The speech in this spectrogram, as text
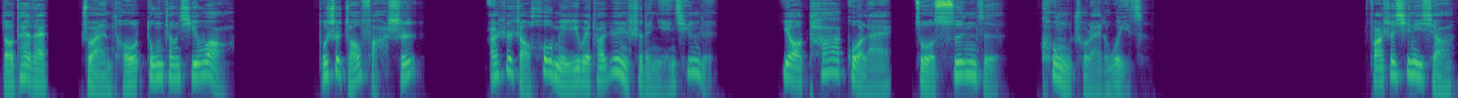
老太太转头东张西望。不是找法师，而是找后面一位他认识的年轻人，要他过来做孙子空出来的位子。法师心里想：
